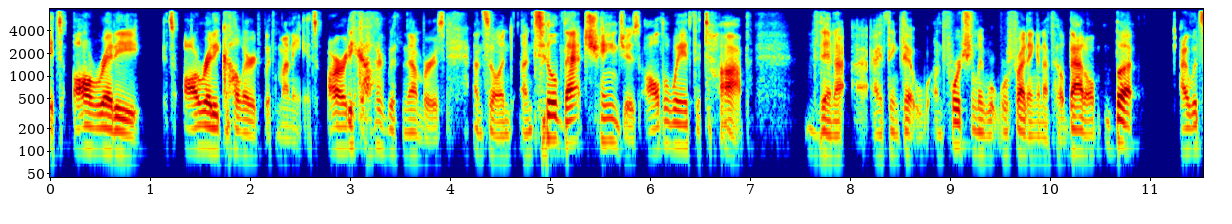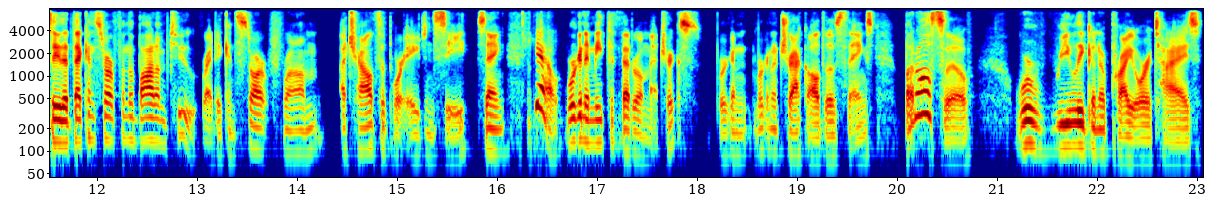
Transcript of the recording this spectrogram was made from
it's already it's already colored with money. It's already colored with numbers. And so un, until that changes all the way at the top then I, I think that unfortunately we're, we're fighting an uphill battle. But I would say that that can start from the bottom too, right? It can start from a child support agency saying, "Yeah, we're going to meet the federal metrics. We're going we're going to track all those things, but also we're really going to prioritize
